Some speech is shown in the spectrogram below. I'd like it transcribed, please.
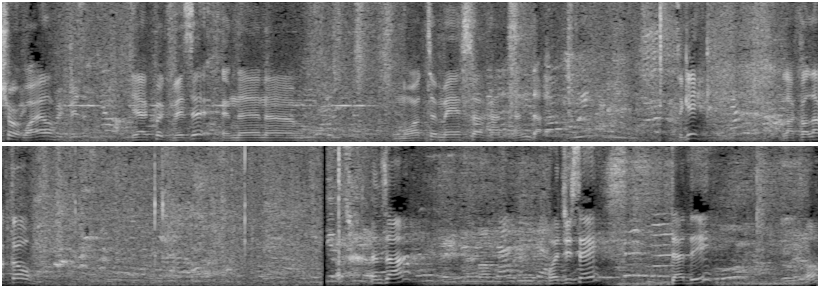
short while. Quick visit. Yeah, quick visit, and then um, Muata Mesa Anda. Sige, lako lako. Anza? What'd you say? Daddy? Oh?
